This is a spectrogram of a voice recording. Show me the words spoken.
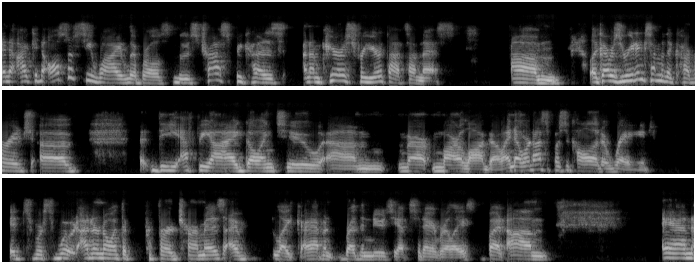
and I can also see why liberals lose trust because, and I'm curious for your thoughts on this. Um, like I was reading some of the coverage of the FBI going to um, Mar- Mar-a-Lago. I know we're not supposed to call it a raid. It's we're, I don't know what the preferred term is. I like I haven't read the news yet today, really. But um, and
